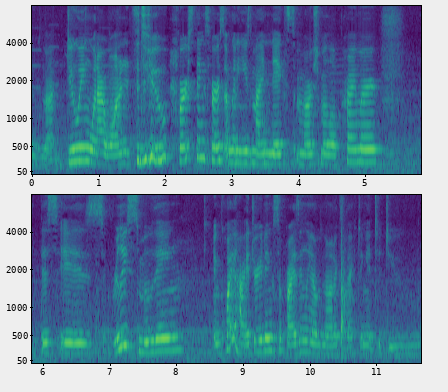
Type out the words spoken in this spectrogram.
it was not doing what I wanted it to do. First things first, I'm going to use my NYX Marshmallow Primer. This is really smoothing and quite hydrating. Surprisingly, I was not expecting it to do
